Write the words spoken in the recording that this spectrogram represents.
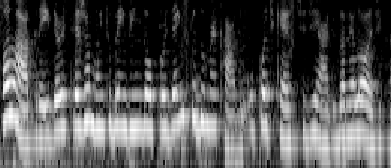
Olá, trader, seja muito bem-vindo ao Por Dentro do Mercado, o podcast diário da Nelógica.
